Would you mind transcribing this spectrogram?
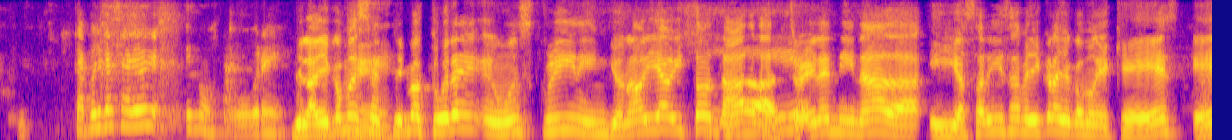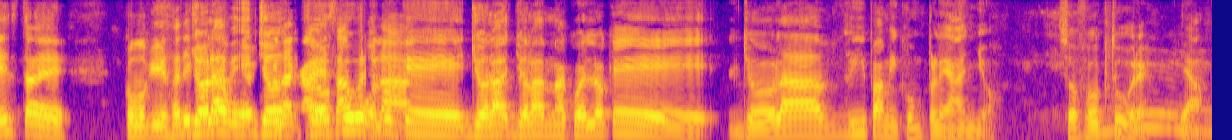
esta película salió en octubre. yo la vi como en septiembre, octubre en un screening. Yo no había visto Sí. nada, trailer ni nada. Y yo salí de esa película, yo como que, ¿qué es esta? de- Como que yo salí Yo con la la, vi, con yo, la cabeza volada. porque yo la, yo la, me acuerdo que yo la vi para mi cumpleaños. Eso fue octubre, Mm. ya.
